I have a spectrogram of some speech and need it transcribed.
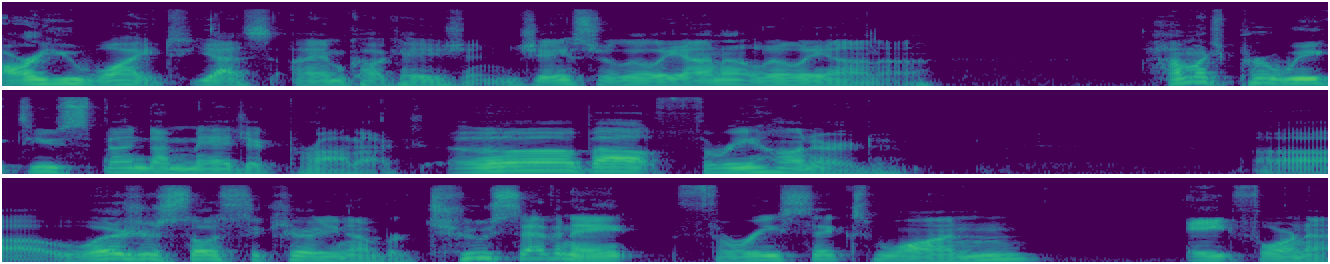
Are you white? Yes, I am Caucasian. Jace or Liliana? Liliana. How much per week do you spend on magic product? Uh, about 300. Uh, what is your social security number? 278 361 849.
